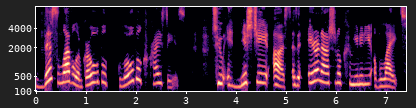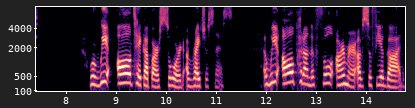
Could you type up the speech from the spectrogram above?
this level of global global crises to initiate us as an international community of light where we all take up our sword of righteousness and we all put on the full armor of Sophia God,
